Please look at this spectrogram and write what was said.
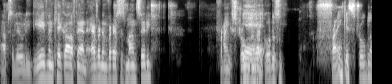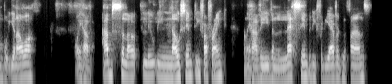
Absolutely. The evening kickoff then Everton versus Man City. Frank struggling Yeah. at Goodison. Frank is struggling, but you know what? I have absolutely no sympathy for Frank, and I have even less sympathy for the Everton fans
